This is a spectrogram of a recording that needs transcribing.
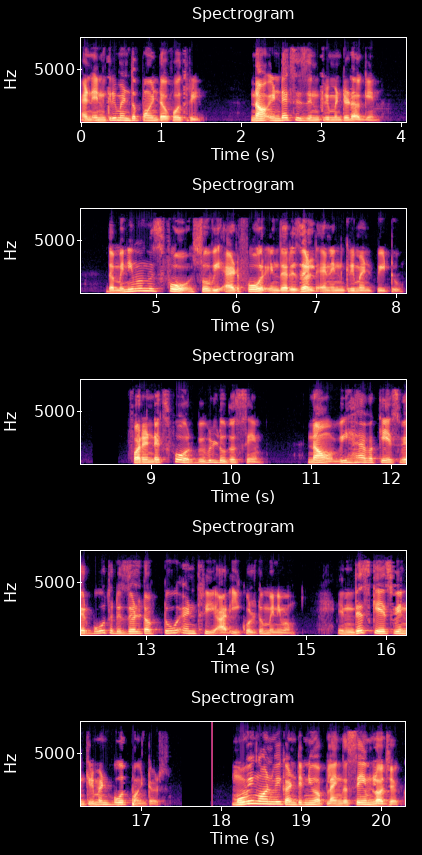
and increment the pointer for 3. Now index is incremented again. The minimum is 4 so we add 4 in the result and increment p2. For index 4, we will do the same. Now we have a case where both result of 2 and 3 are equal to minimum. In this case, we increment both pointers. Moving on, we continue applying the same logic.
